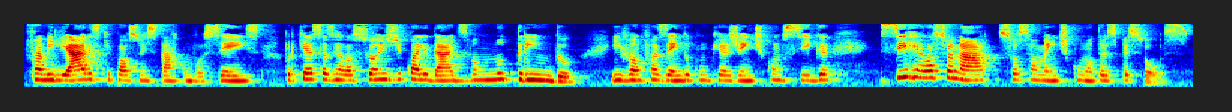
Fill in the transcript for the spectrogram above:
familiares que possam estar com vocês, porque essas relações de qualidades vão nutrindo e vão fazendo com que a gente consiga se relacionar socialmente com outras pessoas.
